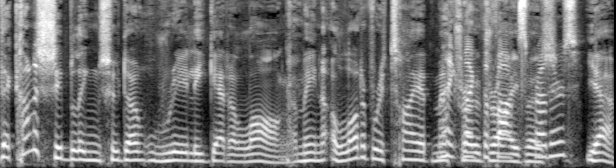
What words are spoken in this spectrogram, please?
they're kind of siblings who don't really get along. I mean, a lot of retired Like- metro like the Fox drivers. brothers? Yeah,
